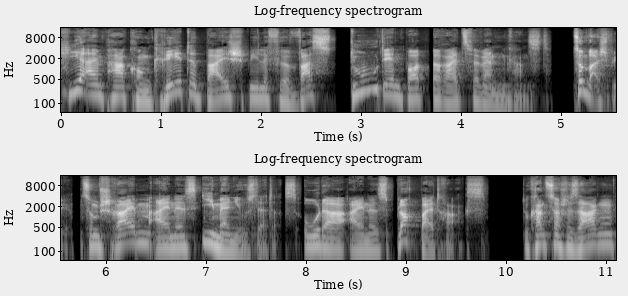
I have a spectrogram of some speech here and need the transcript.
hier ein paar konkrete Beispiele für was du den Bot bereits verwenden kannst. Zum Beispiel zum Schreiben eines E-Mail-Newsletters oder eines Blogbeitrags. Du kannst zum Beispiel sagen,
